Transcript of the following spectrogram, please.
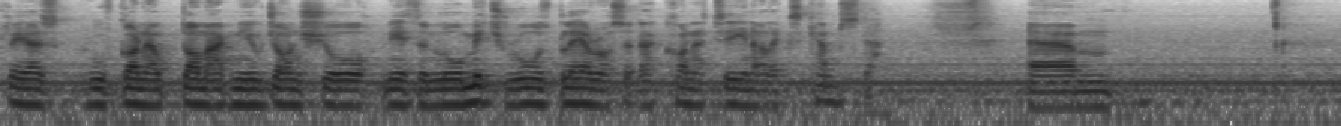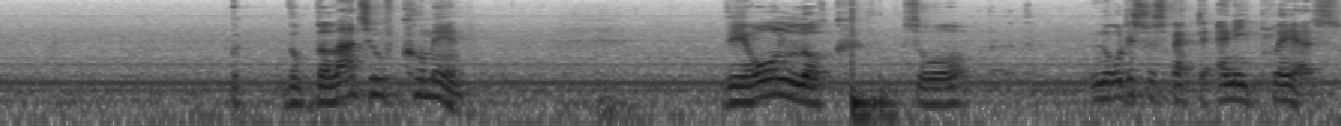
players who've gone out: Dom Agnew, John Shaw, Nathan Lowe, Mitch Rose, Blair Rossiter, Connor T, and Alex Kempster. Um, the, the lads who've come in, they all look so. No disrespect to any players,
